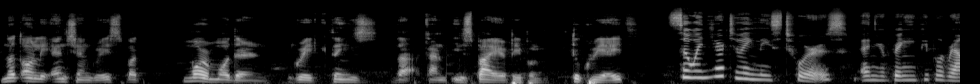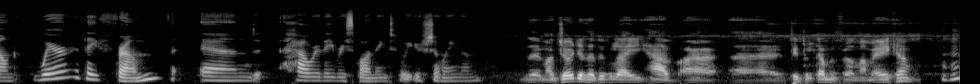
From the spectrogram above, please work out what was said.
not only ancient Greece, but more modern Greek things that can inspire people to create. So, when you're doing these tours and you're bringing people around, where are they from and how are they responding to what you're showing them? The majority of the people I have are uh, people coming from America. Mm-hmm.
